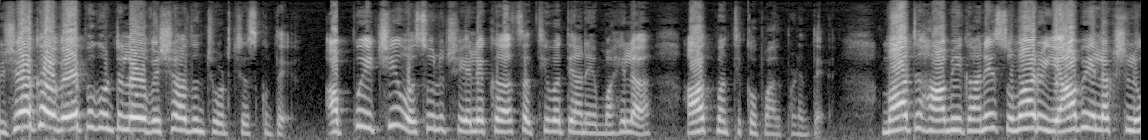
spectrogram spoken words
విశాఖ వేపగుంటలో విషాదం చోటు చేసుకుంది. అప్పు ఇచ్చి వసూలు చేయలేక సత్యవతి అనే మహిళ ఆత్మహత్యకు పాల్పడింది. మాట హామీగానే సుమారు యాభై లక్షలు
